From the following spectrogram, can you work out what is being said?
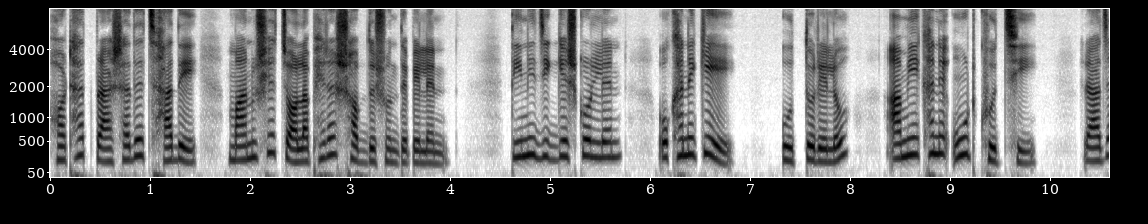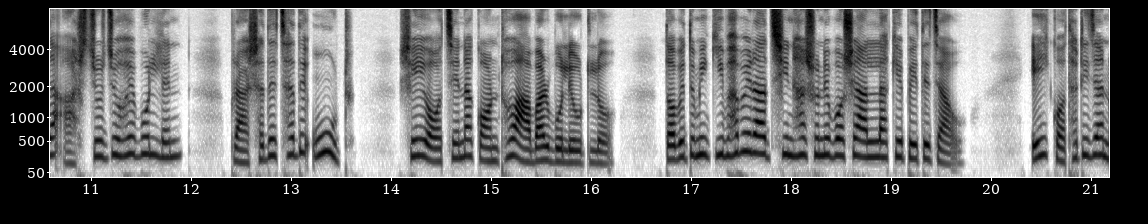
হঠাৎ প্রাসাদের ছাদে মানুষের চলাফেরার শব্দ শুনতে পেলেন। তিনি জিজ্ঞেস করলেন, ওখানে কে? উত্তর এলো, আমি এখানে উট খুঁজছি। রাজা আশ্চর্য হয়ে বললেন, প্রাসাদের ছাদে উঁট? সেই অচেনা কণ্ঠ আবার বলে উঠল, তবে তুমি কীভাবে রাজসিংহাসনে বসে আল্লাহকে পেতে চাও? এই কথাটি যেন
